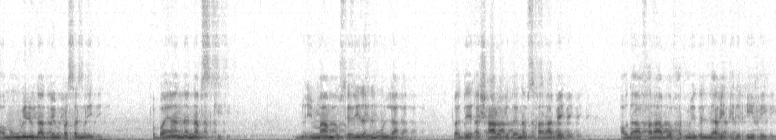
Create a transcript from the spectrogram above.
او مونږ ویلو دا دویم فصل دی په بیان د نفس کې نو امام بوصیری رحمه الله په دې اشعارو کې د نفس خرابې او د خرابو ختمېدل دغه طریقې ښيي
